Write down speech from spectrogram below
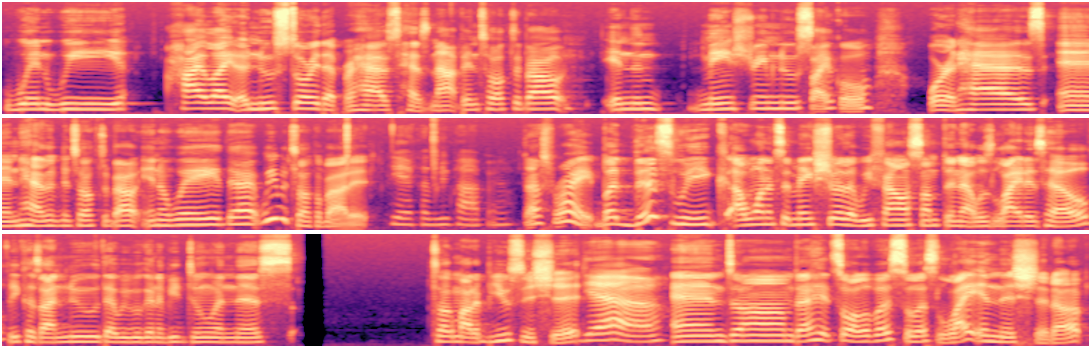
when we highlight a news story that perhaps has not been talked about in the mainstream news cycle, or it has and hasn't been talked about in a way that we would talk about it. Yeah, because we popping. That's right. But this week, I wanted to make sure that we found something that was light as hell because I knew that we were going to be doing this, talking about abuse and shit. Yeah. And um, that hits all of us. So let's lighten this shit up.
